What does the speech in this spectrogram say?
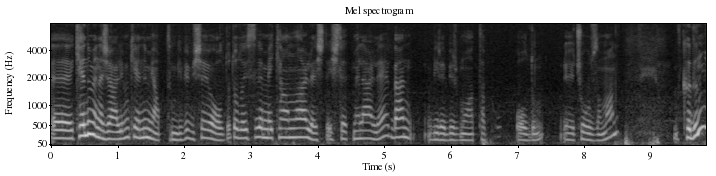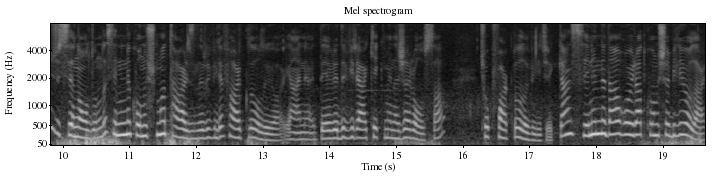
E, kendi menajerliğimi kendim yaptım gibi bir şey oldu. Dolayısıyla mekanlarla işte işletmelerle ben birebir muhatap oldum e, çoğu zaman. Kadın müzisyen olduğunda seninle konuşma tarzları bile farklı oluyor. Yani devrede bir erkek menajer olsa çok farklı olabilecekken seninle daha hoyrat konuşabiliyorlar.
